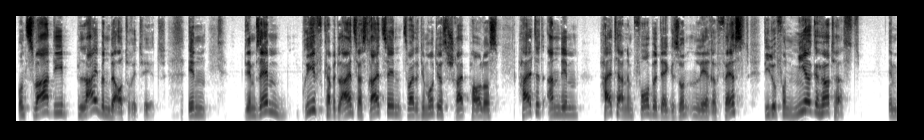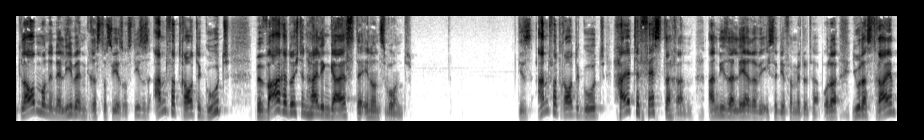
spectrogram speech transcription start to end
und zwar die bleibende Autorität. In demselben Brief, Kapitel 1, Vers 13, 2. Timotheus schreibt Paulus, haltet an dem, halte an dem Vorbild der gesunden Lehre fest, die du von mir gehört hast, im Glauben und in der Liebe in Christus Jesus. Dieses anvertraute Gut bewahre durch den Heiligen Geist, der in uns wohnt. Dieses anvertraute Gut, halte fest daran, an dieser Lehre, wie ich sie dir vermittelt habe. Oder Judas 3,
